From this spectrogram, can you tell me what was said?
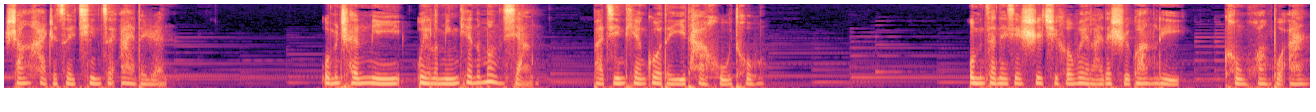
伤害着最亲最爱的人。我们沉迷为了明天的梦想，把今天过得一塌糊涂。我们在那些失去和未来的时光里恐慌不安，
